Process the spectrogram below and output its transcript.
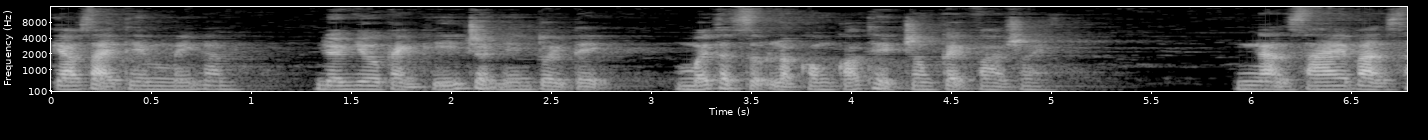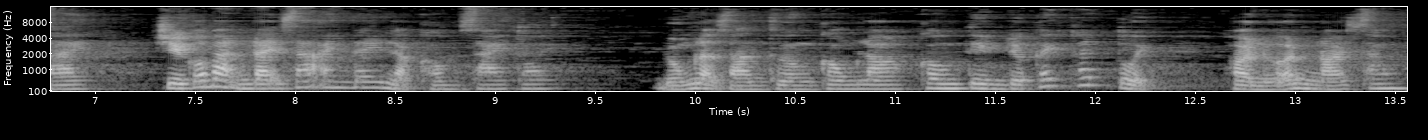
kéo dài thêm mấy năm, nếu như cảnh khí trở nên tồi tệ, mới thật sự là không có thể trông cậy vào rồi. Ngàn sai vạn sai, chỉ có bạn đại gia anh đây là không sai thôi. Đúng là gian thương không lo, không tìm được cách thoát tuổi Hơn nữa nói xong,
